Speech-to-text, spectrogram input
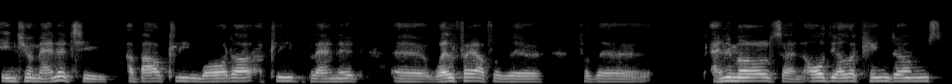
in humanity about clean water, a clean planet, uh, welfare for the for the animals and all the other kingdoms.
